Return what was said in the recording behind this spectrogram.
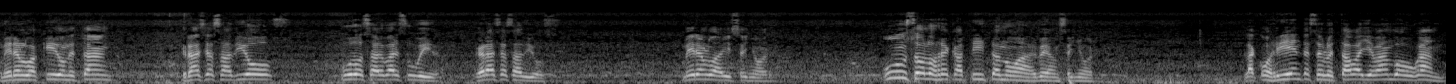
Mírenlo aquí donde están. Gracias a Dios pudo salvar su vida. Gracias a Dios. Mírenlo ahí, señores. Un solo recatista no hay, vean, señores. La corriente se lo estaba llevando ahogando.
